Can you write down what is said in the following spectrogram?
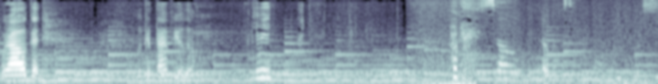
We're all good. Look at that view though. Kiwi. Okay, so we are resting down this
